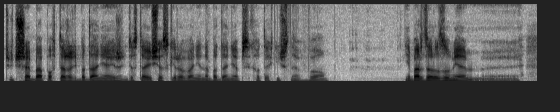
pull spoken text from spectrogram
Czy trzeba powtarzać badania, jeżeli dostaje się skierowanie na badania psychotechniczne w WOMP? Nie bardzo rozumiem. Yy,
